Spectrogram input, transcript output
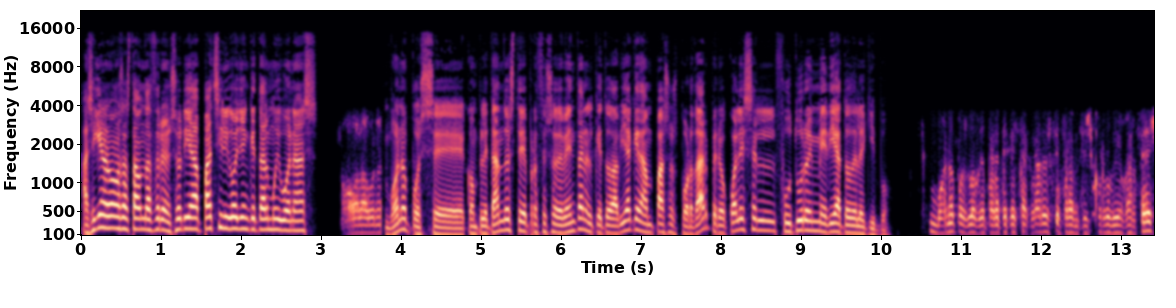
Así que nos vamos hasta Onda Cero en Soria. Pachi Rigoyen, ¿qué tal? Muy buenas. Hola, buenas. Bueno, pues eh, completando este proceso de venta en el que todavía quedan pasos por dar, pero ¿cuál es el futuro inmediato del equipo? Bueno, pues lo que parece que está claro es que Francisco Rubio Garcés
